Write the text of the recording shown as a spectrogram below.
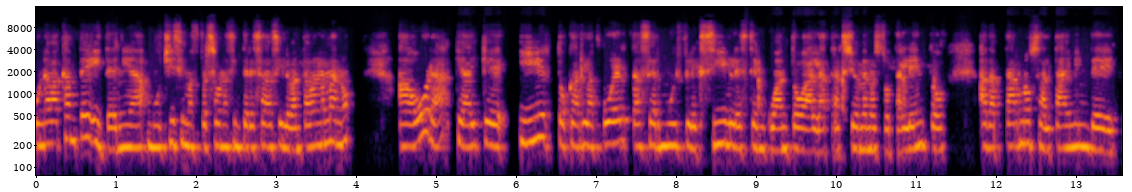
una vacante y tenía muchísimas personas interesadas y levantaban la mano Ahora que hay que ir, tocar la puerta, ser muy flexibles en cuanto a la atracción de nuestro talento, adaptarnos al timing de,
